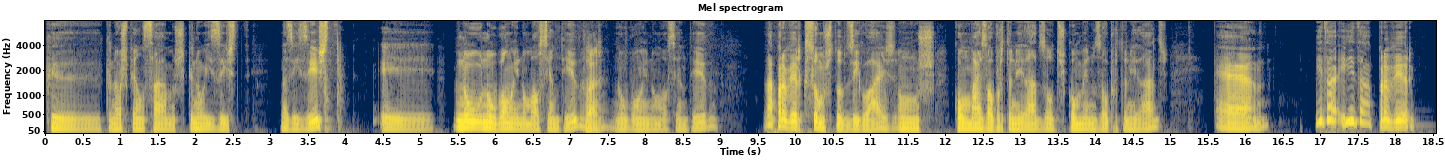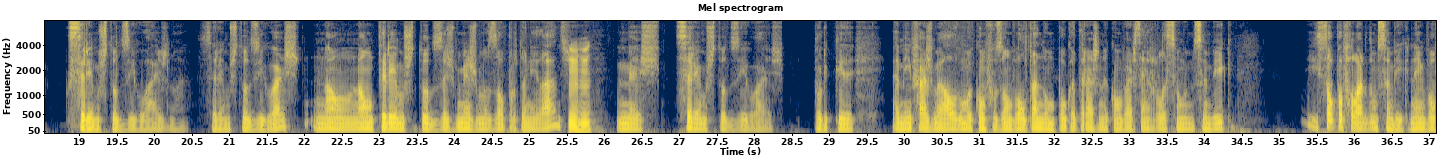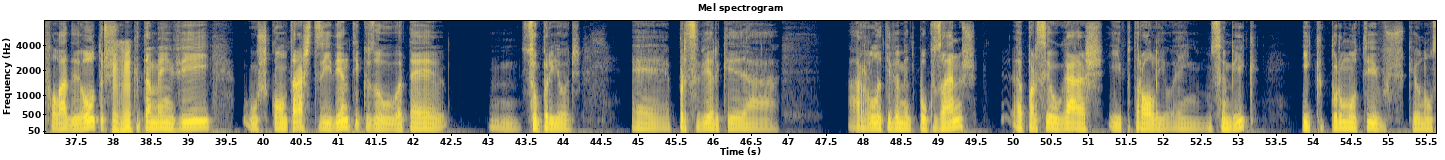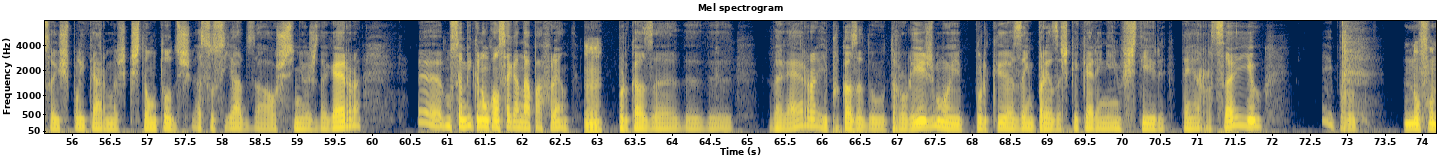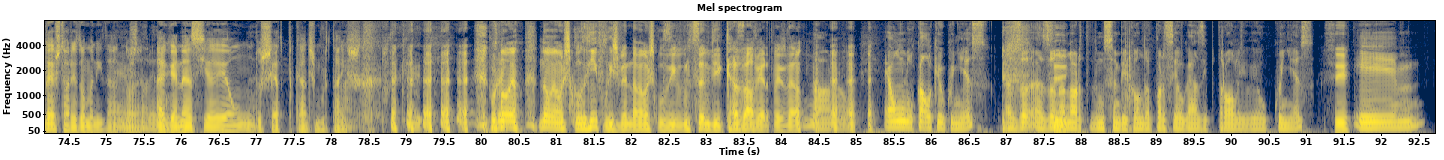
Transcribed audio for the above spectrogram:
que, que nós pensamos que não existe, mas existe. E no, no bom e no mau sentido, claro. né? no bom e no mau sentido. Dá para ver que somos todos iguais, uns com mais oportunidades, outros com menos oportunidades. É, e, dá, e dá para ver que seremos todos iguais, não é? Seremos todos iguais, não, não teremos todas as mesmas oportunidades, uhum. mas seremos todos iguais, porque a mim faz-me alguma confusão, voltando um pouco atrás na conversa em relação a Moçambique, e só para falar de Moçambique, nem vou falar de outros uhum. que também vi os contrastes idênticos ou até hum, superiores. É perceber que há, há relativamente poucos anos apareceu gás e petróleo em Moçambique e que por motivos que eu não sei explicar, mas que estão todos associados aos senhores da guerra, eh, Moçambique não consegue andar para a frente Hum. por causa de, de- da guerra e por causa do terrorismo e porque as empresas que querem investir têm receio e por outro No fundo é a história da humanidade, É não é? da A ganância é um dos sete pecados mortais. que por Não, é, não é um exclusivo, infelizmente não é um exclusivo de Moçambique, Carlos Alberto, pois não. Não, não. É um local que eu conheço. A, zo- a zona Sim. norte de Moçambique, onde apareceu gás e petróleo, eu conheço. Sim. E,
